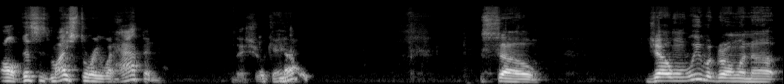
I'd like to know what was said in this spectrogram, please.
Oh, this is my story. What happened? They sure can. No. So, Joe, when we were growing up,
